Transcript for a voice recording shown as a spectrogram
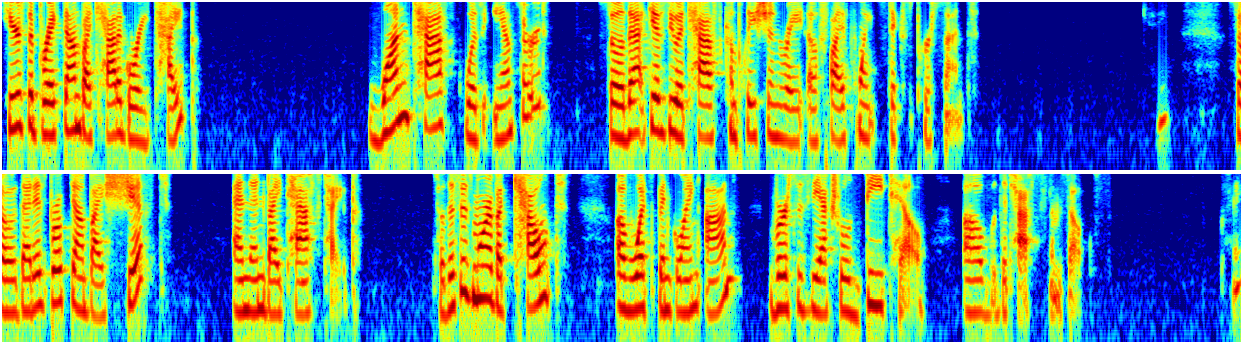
Here's the breakdown by category type. One task was answered, so that gives you a task completion rate of 5.6%. Okay. So that is broke down by shift and then by task type. So this is more of a count of what's been going on versus the actual detail of the tasks themselves. Okay.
